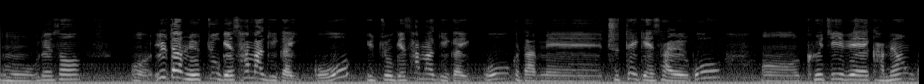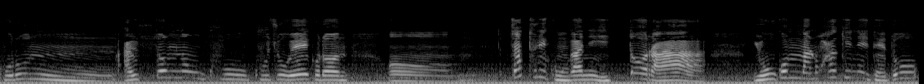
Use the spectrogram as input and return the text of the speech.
음, 그래서 어, 일단 이쪽에 사마귀가 있고 이쪽에 사마귀가 있고 그 다음에 주택에 살고 어, 그 집에 가면 그런 알 수 없는 구, 구조의 그런 어, 짜투리 공간이 있더라 요것만 확인이 돼도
